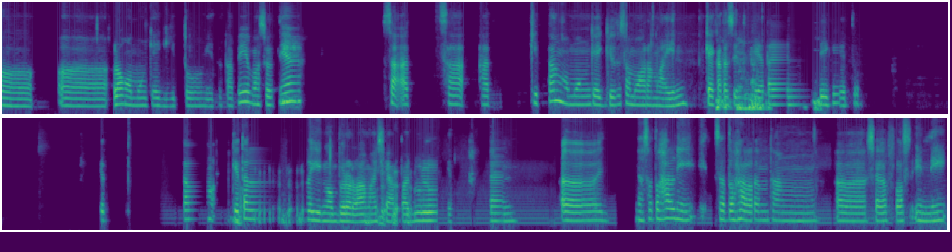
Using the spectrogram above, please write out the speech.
eh eh, lo ngomong kayak gitu gitu. Tapi maksudnya saat saat kita ngomong kayak gitu sama orang lain, kayak kata Cynthia tadi gitu. Kita, kita lagi ngobrol sama siapa dulu gitu. Dan eh nah satu hal nih, satu hal tentang self loss ini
